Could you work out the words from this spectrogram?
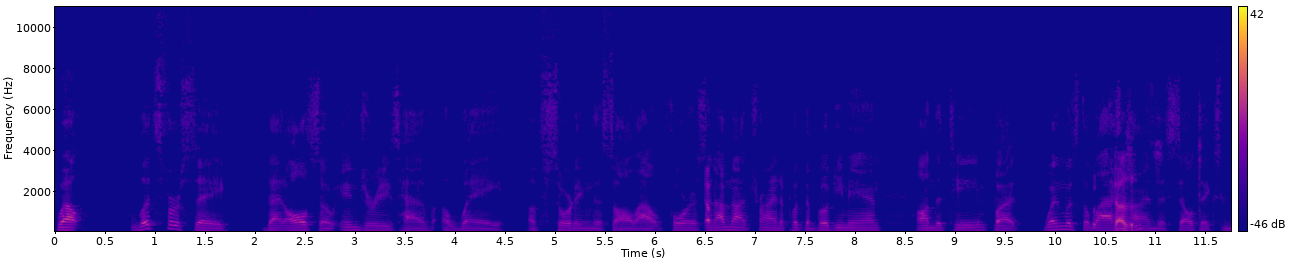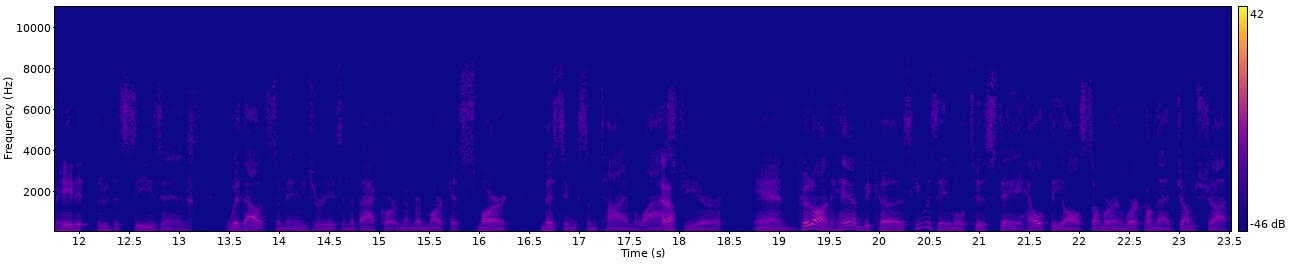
Well, let's first say that also injuries have a way of sorting this all out for us. And I'm not trying to put the boogeyman on the team, but when was the last Cousins? time the Celtics made it through the season without some injuries in the backcourt? Remember Marcus Smart missing some time last year. And good on him because he was able to stay healthy all summer and work on that jump shot.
